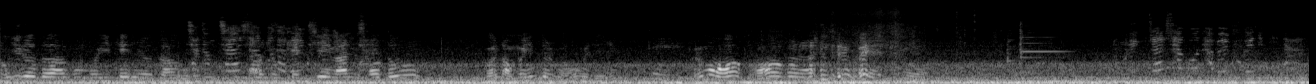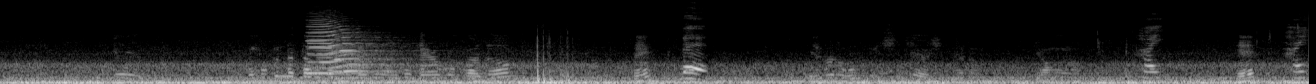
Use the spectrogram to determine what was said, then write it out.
독일어도 하고 뭐 이태리어도 하고 자동차 어, 사고 좋겠지만서도 그건 너무 힘들고 그지 네. 그러면 어학, 어학을 하는 대로 가야지 뭐 보행자 사고 다발 구간입니다. 예, 공부 끝났다고 생각하지 말고 대학원 가서 네? 네. 일본어 공부 진짜 열심히 하라 영어 하이. 네? 하이.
